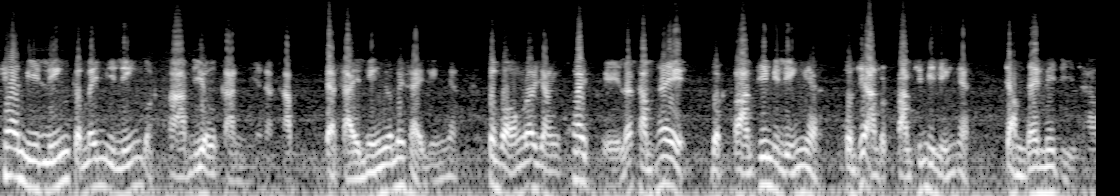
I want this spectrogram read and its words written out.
แค่มีลิงก์กับไม่มีลิงก์บทความเดียวกันเนี่ยนะครับ แต่ใส่ลิงก์หรือไม่ใส่ลิงก์เนี่ยสมองเรายังค่อยเขวและทำให้บทความที่มีลิงก์เนี่ย คนที่อ่านบทความที่มีลิงก์เนี่ยจำได้ไม่ดีเท่า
